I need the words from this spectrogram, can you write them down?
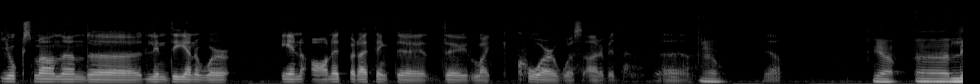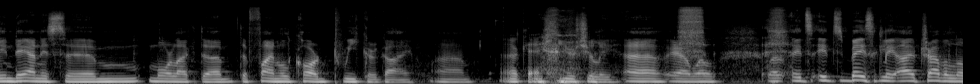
Juxman and uh, Lindén were in on it, but I think the the like core was Arvid. Uh, Yeah. Yeah. Yeah. Uh, Lindén is um, more like the the final card tweaker guy. Um, Okay. usually. Uh, yeah, well, well, it's it's basically I've traveled a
